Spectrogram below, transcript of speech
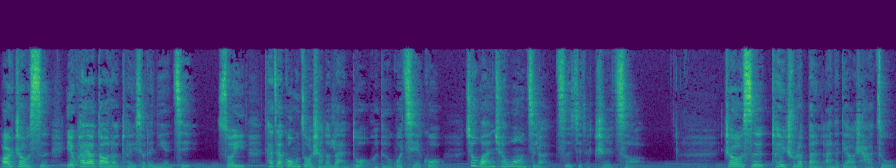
而宙斯也快要到了退休的年纪，所以他在工作上的懒惰和得过且过，就完全忘记了自己的职责。宙斯退出了本案的调查组，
